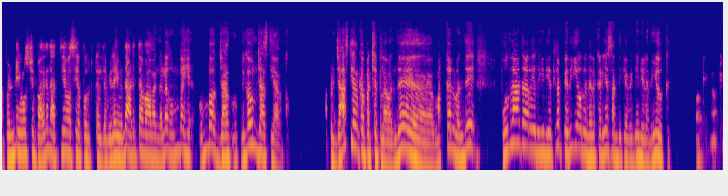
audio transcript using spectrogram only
அப்படின்னு யோசிச்சு பாருங்க இந்த அத்தியாவசிய பொருட்களோட விலை வந்து அடுத்த வாரங்கள்ல ரொம்ப ரொம்ப ஜா- மிகவும் ஜாஸ்தியா இருக்கும். அப்படி ஜாஸ்தியா இருக்க பட்சத்துல வந்து மக்கள் வந்து பொருளாதார ரீதியத்துல பெரிய ஒரு நெருக்கடியை சந்திக்க வேண்டிய நிலைமையும் இருக்குது. ஓகே ஓகே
